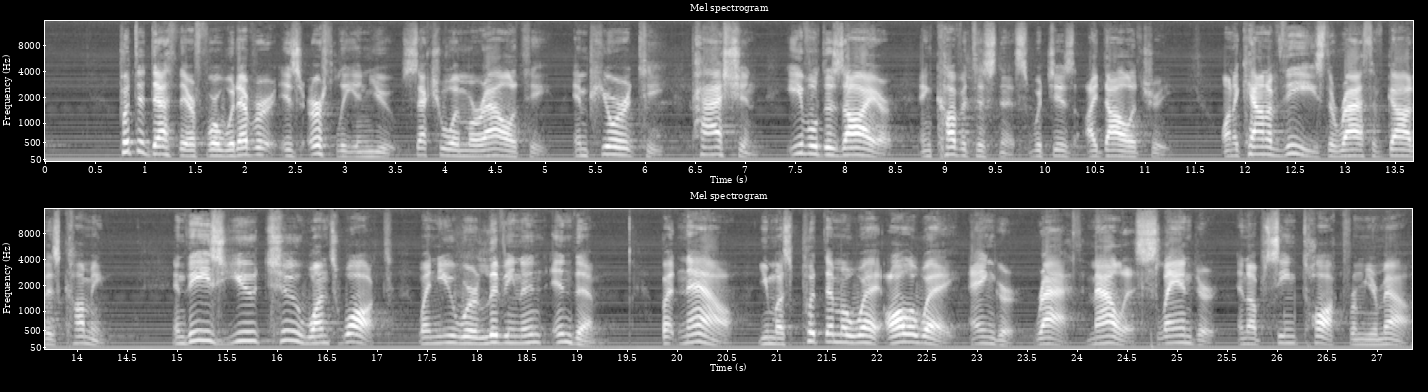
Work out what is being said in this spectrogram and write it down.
Put to death, therefore, whatever is earthly in you sexual immorality, impurity, passion, evil desire, and covetousness, which is idolatry. On account of these, the wrath of God is coming. And these you too once walked when you were living in, in them. But now you must put them away, all away anger, wrath, malice, slander, and obscene talk from your mouth.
